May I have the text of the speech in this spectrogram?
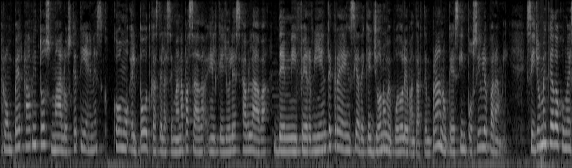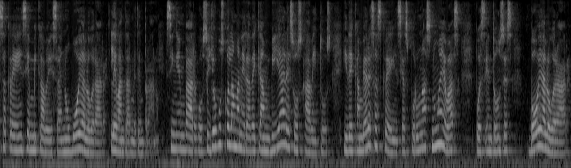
Romper hábitos malos que tienes, como el podcast de la semana pasada en el que yo les hablaba de mi ferviente creencia de que yo no me puedo levantar temprano, que es imposible para mí. Si yo me quedo con esa creencia en mi cabeza, no voy a lograr levantarme temprano. Sin embargo, si yo busco la manera de cambiar esos hábitos y de cambiar esas creencias por unas nuevas, pues entonces voy a lograr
